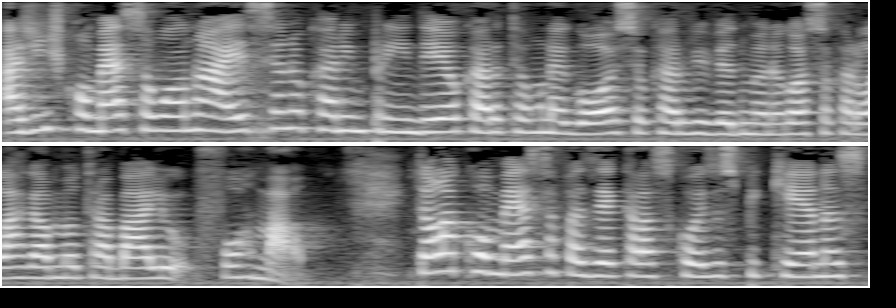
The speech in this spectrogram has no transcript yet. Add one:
a gente começa o ano, ah, esse ano eu quero empreender, eu quero ter um negócio, eu quero viver do meu negócio, eu quero largar o meu trabalho formal. Então ela começa a fazer aquelas coisas pequenas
